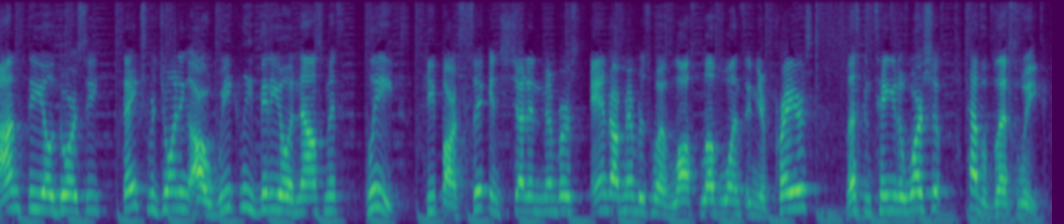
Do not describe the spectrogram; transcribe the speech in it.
I'm Theo Dorsey. Thanks for joining our weekly video announcements. Please keep our sick and shut in members and our members who have lost loved ones in your prayers. Let's continue to worship. Have a blessed week.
